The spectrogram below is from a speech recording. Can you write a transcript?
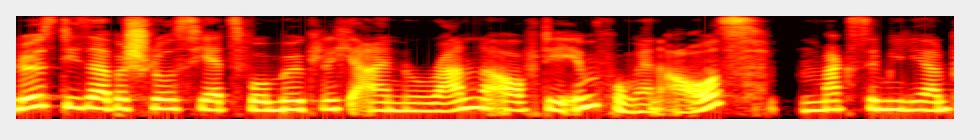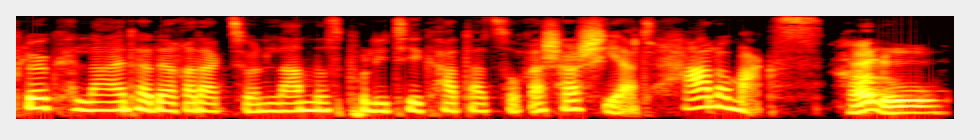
Löst dieser Beschluss jetzt womöglich einen Run auf die Impfungen aus? Maximilian Plück, Leiter der Redaktion Landespolitik, hat dazu recherchiert. Hallo Max. Hallo.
